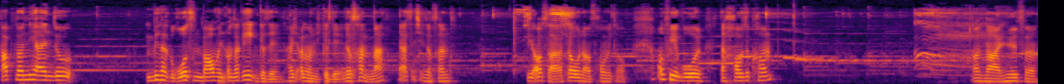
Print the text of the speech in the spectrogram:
Hab noch nie einen so mega großen Baum in unserer Gegend gesehen. Habe ich auch noch nicht gesehen. Interessant, ne? Ja, ist echt interessant. Wie ich auch sage. Da ohne freue mich drauf. Ob wir wohl nach Hause kommen? Oh nein, Hilfe.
